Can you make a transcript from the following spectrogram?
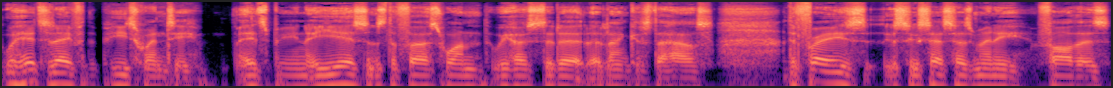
We're here today for the P20. It's been a year since the first one that we hosted at, at, Lancaster House. The phrase success has many fathers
